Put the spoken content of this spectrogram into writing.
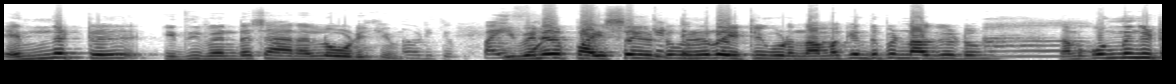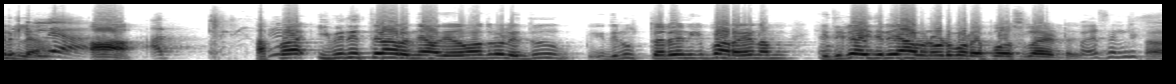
എന്നിട്ട് ഇത് ഇവന്റെ ചാനലിൽ ഓടിക്കും. ഇവന് പൈസ കിട്ടും ഇവന് റേറ്റിംഗ് കൂടും. നമുക്ക് എന്ത് പിണ്ണാക്ക് കിട്ടും? നമുക്കൊന്നും കിട്ടില്ല. ആ. അപ്പൊ ഇവൻ ഇത്ര അറിഞ്ഞാൽ മതി. അത് മാത്രമല്ല ഇത് ഇതിന് ഉത്തരം എനിക്ക് പറയണം. ഇത് കഴിഞ്ഞിട്ട് ഞാൻ അവനോട് പറയാം പേഴ്സണൽ ആയിട്ട്. ആ.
